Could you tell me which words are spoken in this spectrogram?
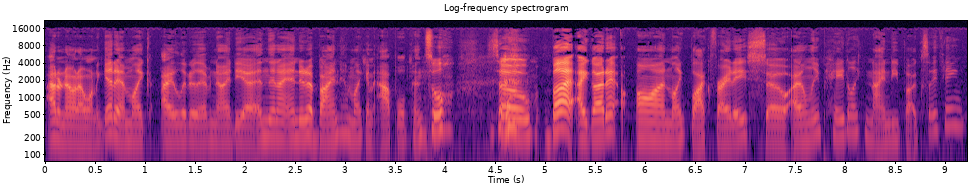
I don't know what I want to get him. Like, I literally have no idea. And then I ended up buying him like an Apple pencil. So, but I got it on like Black Friday, so I only paid like 90 bucks, I think.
